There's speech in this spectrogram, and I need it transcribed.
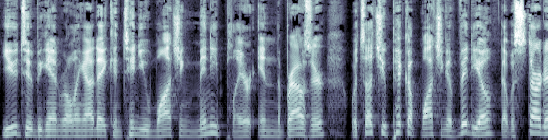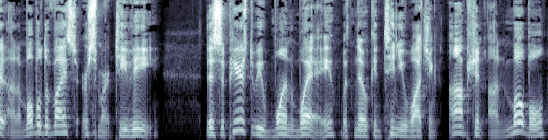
YouTube began rolling out a continue watching mini player in the browser, which lets you pick up watching a video that was started on a mobile device or smart TV. This appears to be one way, with no continue watching option on mobile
